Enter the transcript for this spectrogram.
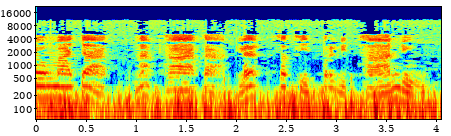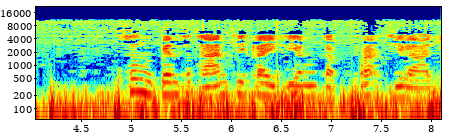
ลงมาจากนภาอากาศและสถิตประดิษฐานอยู่ ซึ่งเป็นสถานที่ใกล้เคียงกับ พระศิลาเจ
